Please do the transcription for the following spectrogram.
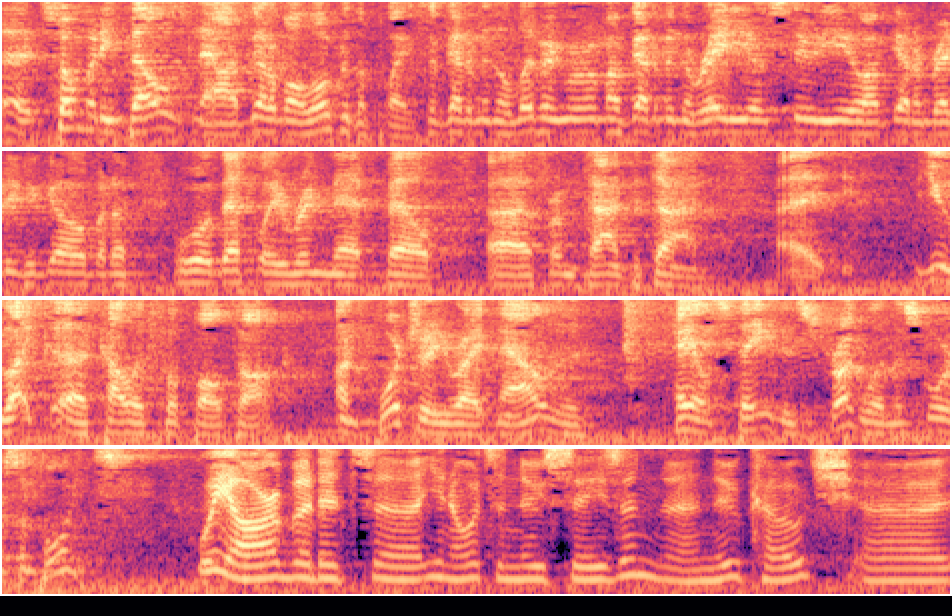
uh, so many bells now. I've got them all over the place. I've got them in the living room. I've got them in the radio studio. I've got them ready to go. But uh, we'll definitely ring that bell uh, from time to time. You like uh, college football talk? Unfortunately, right now, the Hail State is struggling to score some points. we are, but it's uh, you know it's a new season, a new coach. Uh,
